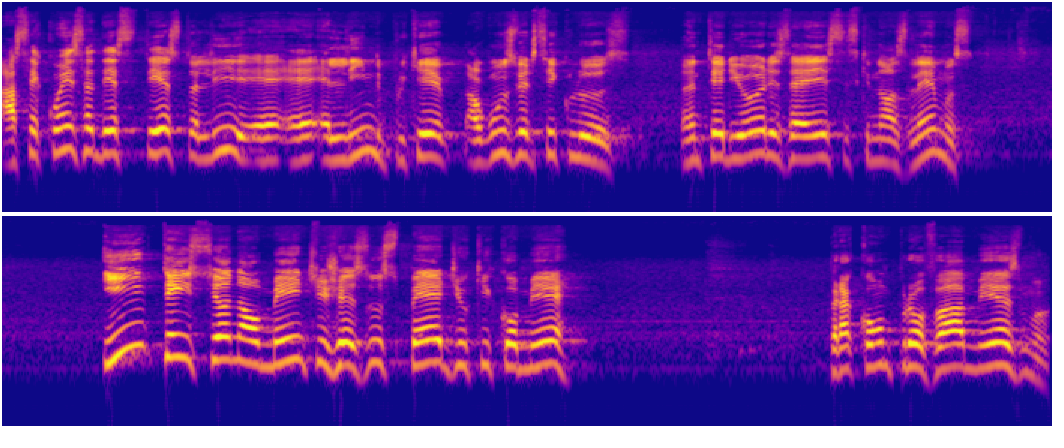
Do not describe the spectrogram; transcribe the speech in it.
A sequência desse texto ali é, é, é lindo, porque alguns versículos anteriores a esses que nós lemos, intencionalmente Jesus pede o que comer, para comprovar mesmo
